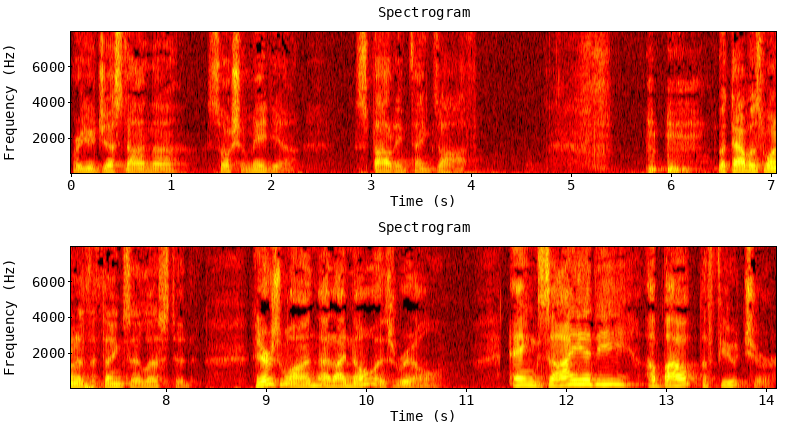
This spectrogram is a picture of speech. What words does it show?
Or are you just on the social media spouting things off? but that was one of the things they listed. Here's one that I know is real anxiety about the future,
